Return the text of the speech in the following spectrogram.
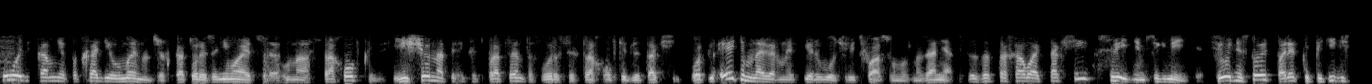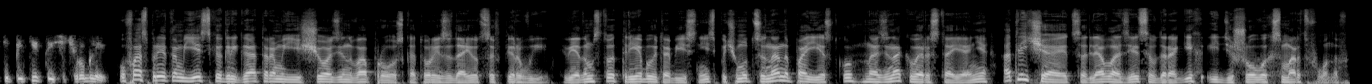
Сегодня ко мне подходил менеджер, который занимается у нас страховками, еще на 30% выросли страховки для такси. Вот этим, наверное, в первую очередь ФАСу нужно заняться. Застраховать такси в среднем сегменте сегодня стоит порядка 55 тысяч рублей. У ФАС при этом есть к агрегаторам еще один вопрос, который задается в впервые. Ведомство требует объяснить, почему цена на поездку на одинаковое расстояние отличается для владельцев дорогих и дешевых смартфонов.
